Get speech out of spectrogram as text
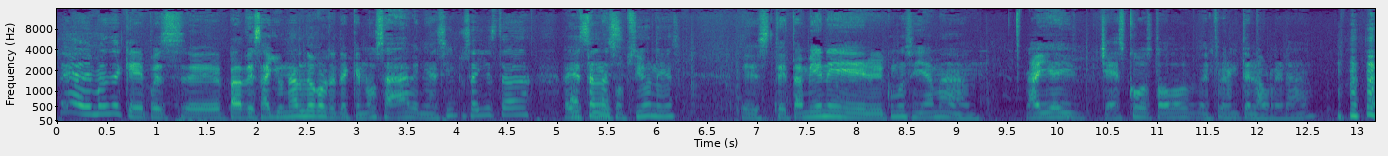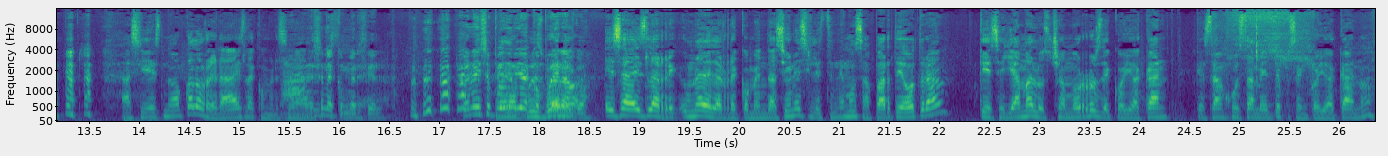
Sí, además de que, pues, eh, para desayunar luego desde que no saben y así, pues ahí está, ahí Así están las es. opciones. Este, también el, ¿cómo se llama? Ahí hay chescos, todo, enfrente de la horrera. Así es, no, ¿cuál horrera? Es la comercial. Ah, Es una comercial. Con se pueden Pero ir a pues comprar bueno, algo. esa es la re- una de las recomendaciones y les tenemos aparte otra que se llama los chamorros de Coyoacán, que están justamente pues en Coyoacán, ¿no?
